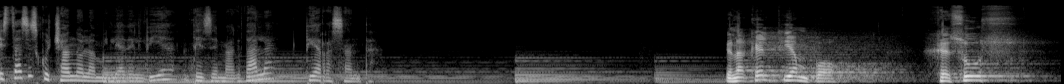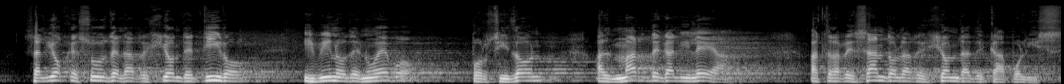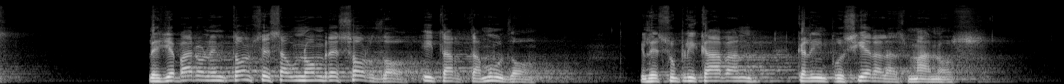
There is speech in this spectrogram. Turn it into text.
Estás escuchando la humildad del día desde Magdala, Tierra Santa. En aquel tiempo Jesús salió Jesús de la región de Tiro y vino de nuevo por Sidón al mar de Galilea, atravesando la región de Decápolis. Le llevaron entonces a un hombre sordo y tartamudo y le suplicaban que le impusiera las manos.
